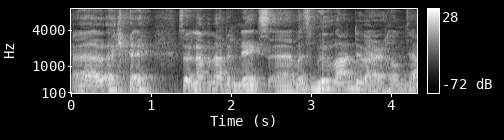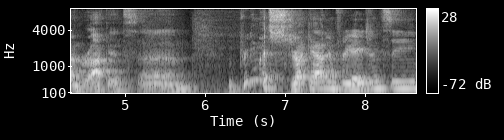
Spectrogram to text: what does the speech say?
Uh, okay, so enough about the Knicks. Uh, let's move on to our hometown Rockets, um, who pretty much struck out in free agency,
